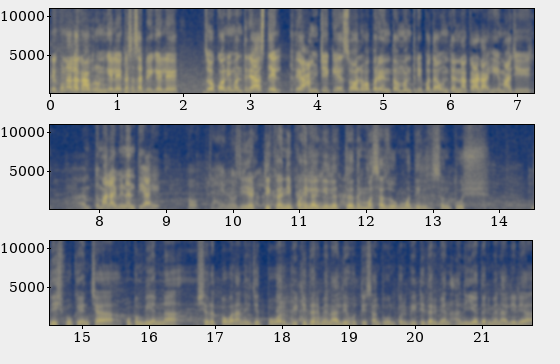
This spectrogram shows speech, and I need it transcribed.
ते कुणाला घाबरून गेले? कशासाठी गेले? जो कोणी मंत्री असतील ते आमची केस सॉल्व्ह मंत्री पदावरून त्यांना काढा. ही माझी तुम्हाला विनंती आहे. हो. या ठिकाणी पाहायला गेलं तर मसाजोगमधील संतोष देशमुख यांच्या कुटुंबियांना शरद पवार आणि अजित पवार भेटीदरम्यान आले होते. सांत्वनपर भेटीदरम्यान आणि या दरम्यान आलेल्या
